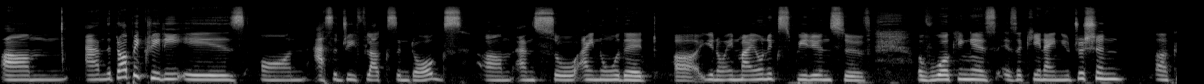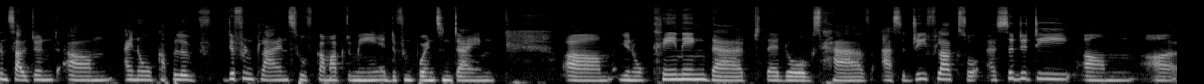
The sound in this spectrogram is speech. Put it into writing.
Um, and the topic really is on acid reflux in dogs. Um, and so I know that, uh, you know, in my own experience of, of working as, as a canine nutrition uh, consultant, um, I know a couple of different clients who've come up to me at different points in time um, you know, claiming that their dogs have acid reflux or acidity, um, uh,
